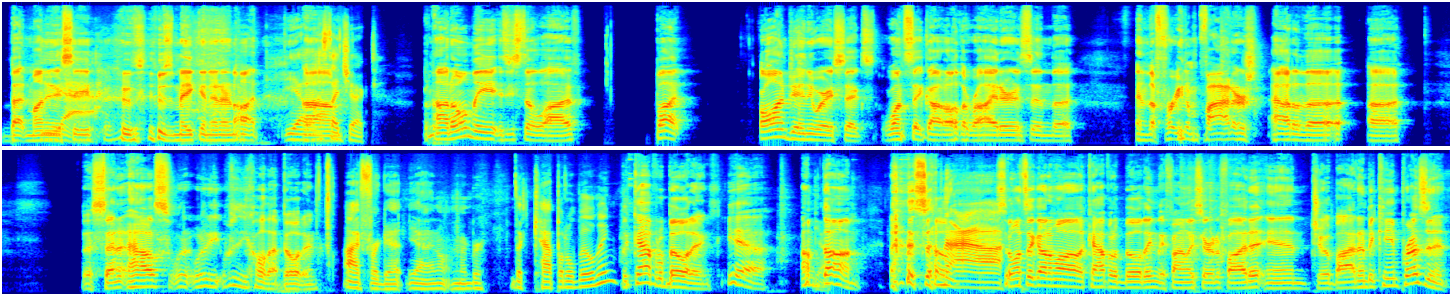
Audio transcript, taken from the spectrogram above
bet money to see who's who's making it or not. yeah, last I Um, checked. But not only is he still alive, but on January 6th, once they got all the rioters and the and the freedom fighters out of the uh the Senate House, what what do you, what do you call that building? I forget. Yeah, I don't remember the Capitol building. The Capitol building. Yeah, I'm Yeah. dumb. so Nah. so once they got them all out of the Capitol building, they finally certified it, and Joe Biden became president.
